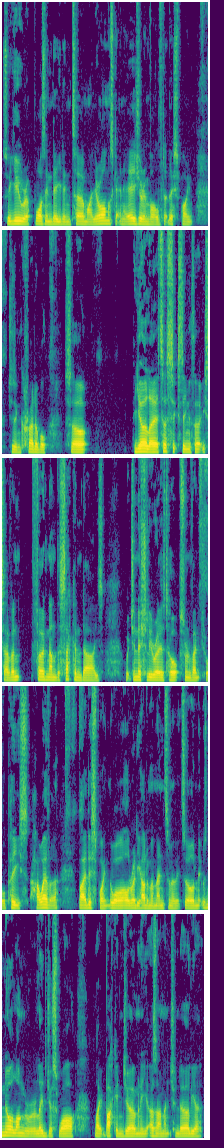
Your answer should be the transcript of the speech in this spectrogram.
So Europe was indeed in turmoil. You're almost getting Asia involved at this point, which is incredible. So a year later, 1637, Ferdinand II dies, which initially raised hopes for an eventual peace. However, by this point, the war already had a momentum of its own. It was no longer a religious war like back in Germany, as I mentioned earlier.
